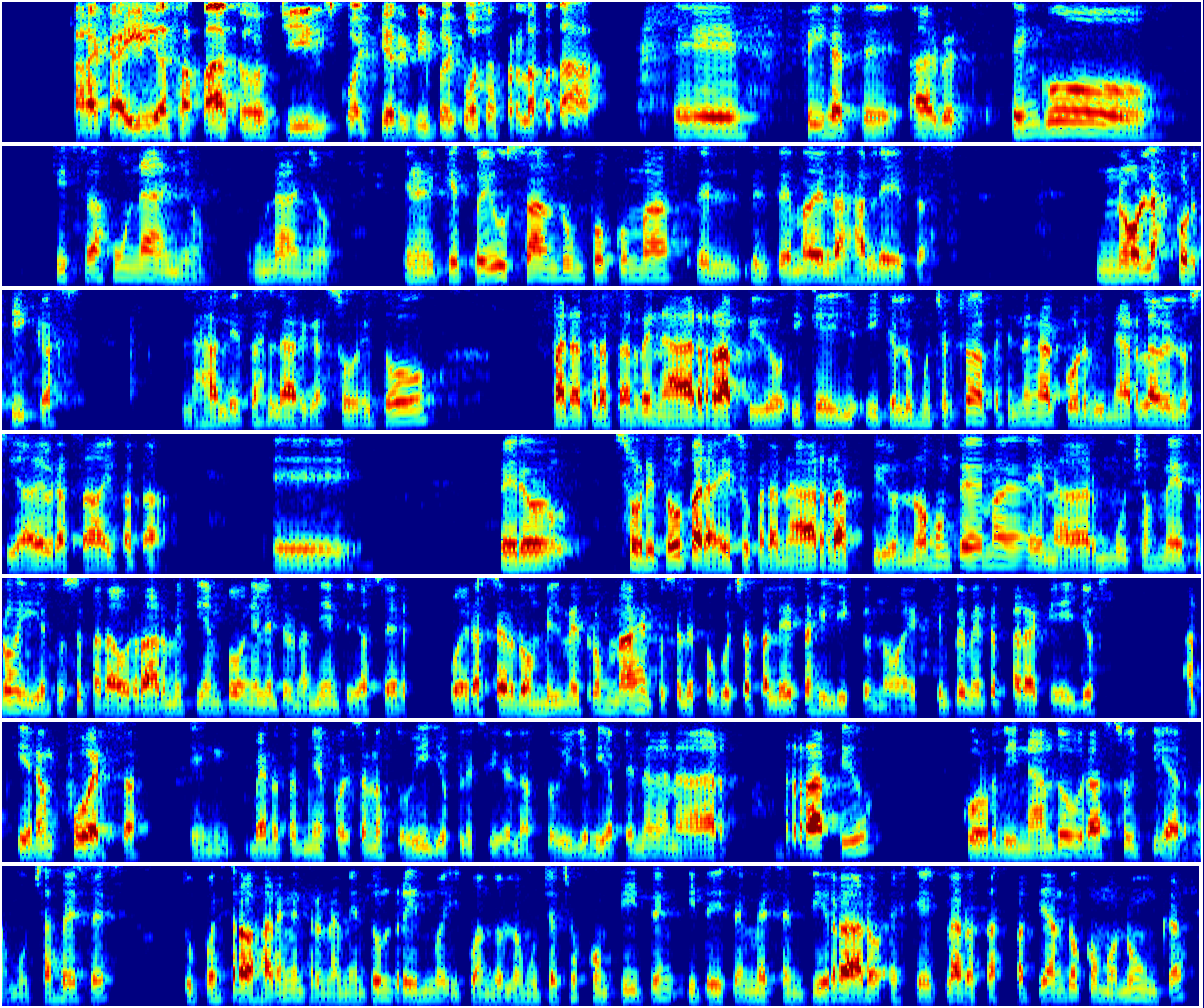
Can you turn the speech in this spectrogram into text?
paracaídas, zapatos, jeans, cualquier tipo de cosas para la patada? Eh, fíjate, Albert, tengo quizás un año, un año en el que estoy usando un poco más el, tema de las aletas. No las corticas, las aletas largas, sobre todo para tratar de nadar rápido y que, que los muchachos aprendan a coordinar la velocidad de brazada y patada. Eh, pero sobre todo para eso, para nadar rápido. No es un tema de nadar muchos metros y entonces para ahorrarme tiempo en el entrenamiento y hacer, poder hacer 2.000 metros más, entonces les pongo chapaletas y listo. No, es simplemente para que ellos adquieran fuerza, en, bueno, también fuerza en los tobillos, flexibilidad en los tobillos y aprendan a nadar rápido, coordinando brazo y pierna. Muchas veces tú puedes trabajar en entrenamiento a un ritmo y cuando los muchachos compiten y te dicen me sentí raro, es que claro, estás pateando como nunca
